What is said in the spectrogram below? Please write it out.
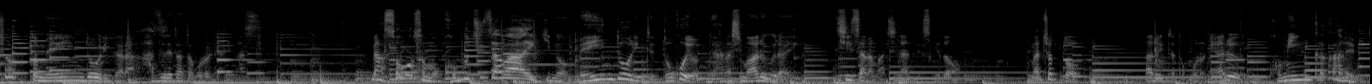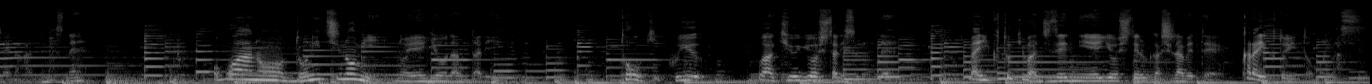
ちょっとメイン通りから外れたところにあります。まあそもそも小淵沢駅のメイン通りってどこよって話もあるぐらい小さな町なんですけど、まあ、ちょっと歩いたところにある古民家カフェみたいな感じですね。ここはあの土日のみの営業だったり冬季冬は休業したりするんで、まあ、行く時は事前に営業してるか調べてから行くといいと思います。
